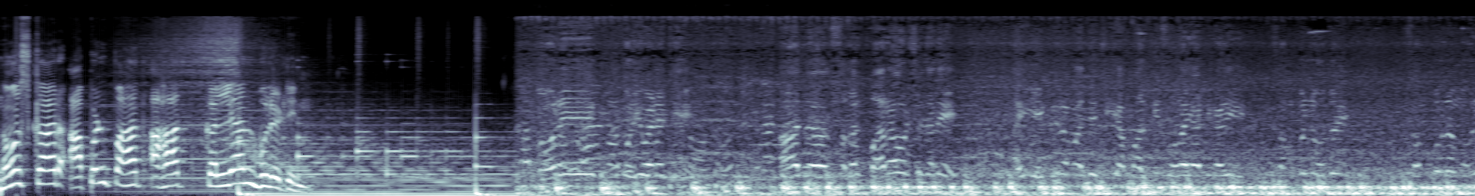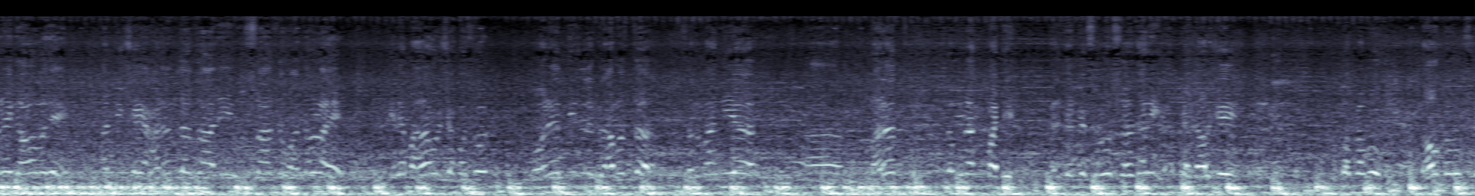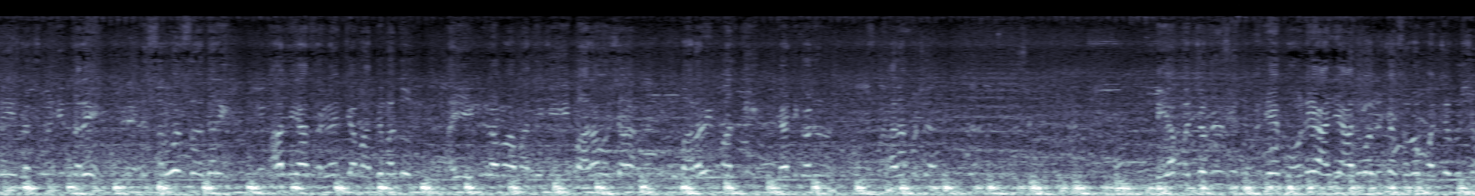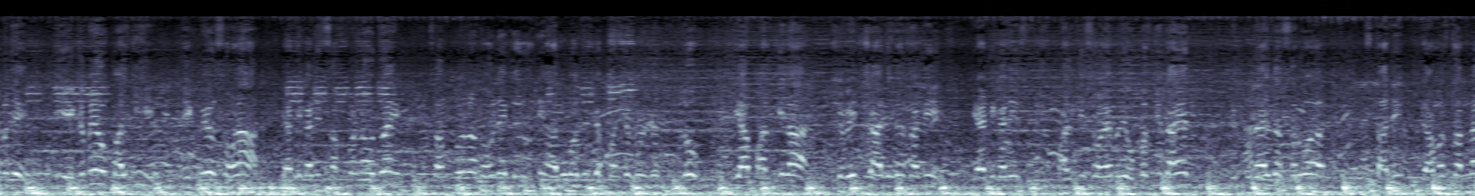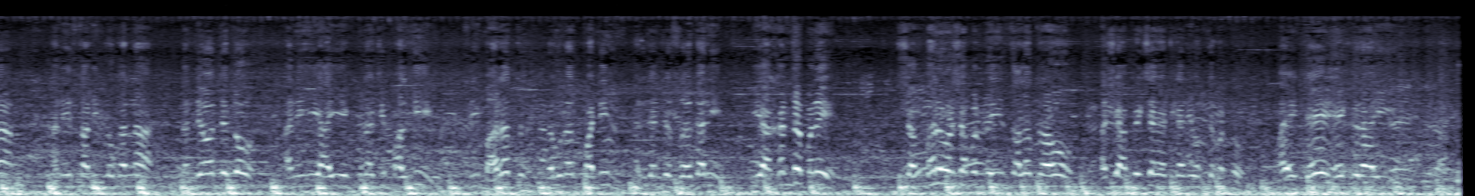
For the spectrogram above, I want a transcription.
नमस्कार आपण पाहत आहात कल्याण बुलेटिन. मोरे कोळीवाड्याचे आज सलग बारा वर्ष झाले आई एकविरा मातेची या पालखी सोहळा या ठिकाणी संपन्न होतोय. संपूर्ण मोहरे गावामध्ये अतिशय आनंदाचं आणि उत्साहाचं वातावरण आहे. गेल्या बारा वर्षापासून मोहऱ्यातील ग्रामस्थ सन्माननीय अ, भारत रघुनाथ पाटील आणि त्यांचे सर्व सहकारी आपल्या गावचे उपप्रमुख आज या सगळ्यांच्या माध्यमातून आई एकविरा मातेची ही बारा वर्षा बारावी पालखी या ठिकाणी स्थानापन्न या पंचकृषी म्हणजे पोहणे आणि आजूबाजूच्या सर्व पंचकृषीमध्ये ही एकमेव पालखी एकमेव सोहळा या ठिकाणी संपन्न आहे संपूर्ण भवनेकर आणि आजूबाजूच्या पंचकृषी लोक या पालखीला शुभेच्छा देण्यासाठी या ठिकाणी पालखी सोहळ्यामध्ये उपस्थित आहेत. मी सर्व स्थानिक ग्रामस्थांना आणि स्थानिक लोकांना धन्यवाद देतो. आणि ही आई एकविराची पालखी श्री भारत रघुनाथ पाटील आणि त्यांचे सहकारी ही अखंडपणे शंभर वर्षापर्यंत ही चालत राहो अशी अपेक्षा या ठिकाणी व्यक्त करतो. आई जय एकविरा आई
